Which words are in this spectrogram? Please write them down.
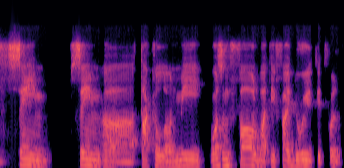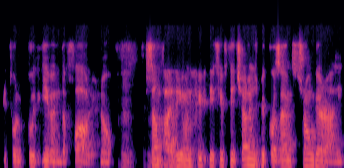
same same uh, tackle on me wasn't foul, but if I do it, it will it will put given the foul. You know, Mm. sometimes even 50-50 challenge because I'm stronger. I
